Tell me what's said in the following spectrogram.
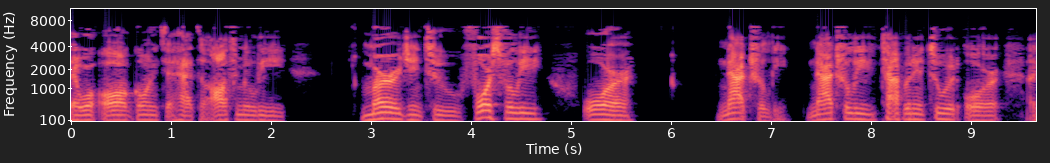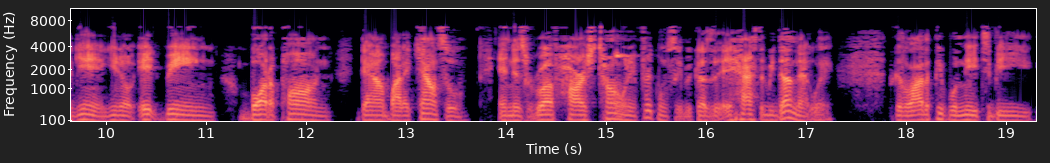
that we're all going to have to ultimately merge into forcefully or naturally, naturally tapping into it, or again, you know, it being brought upon down by the council in this rough, harsh tone and frequency because it has to be done that way. Because a lot of people need to be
